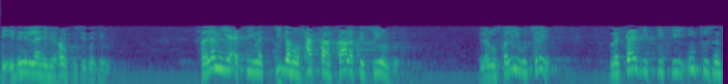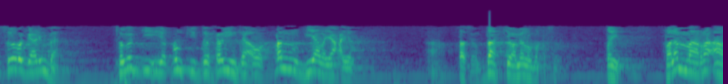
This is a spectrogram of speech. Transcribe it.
biidn illaahi bay roob ku sii daysay buui falam ya'ti masjidahu xataa saalat isuyuul buui ila musallihii buu jiray masaajidkiisii intuusan sooba gaadhinba togagii iyo dhulkii dooxooyinka oo dhan biyaaba yaacayan daadkii baa meel walba qabsaday ayib falamaa ra'aa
